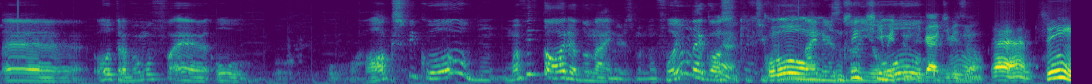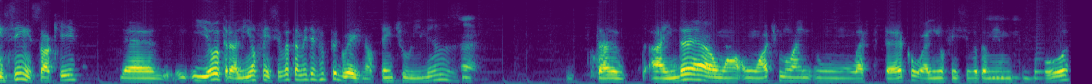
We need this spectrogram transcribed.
é, outra, vamos. é, o, o Hawks ficou uma vitória do Niners, mano. Não foi um negócio É, que tipo, o Niners um ganhou. centímetro de lugar de divisão. É, sim, sim, só que. é, e outra, a linha ofensiva também teve upgrade, né? O Trent Williams É. tá- ainda é um, um ótimo line, um left tackle, a linha ofensiva também é muito boa.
